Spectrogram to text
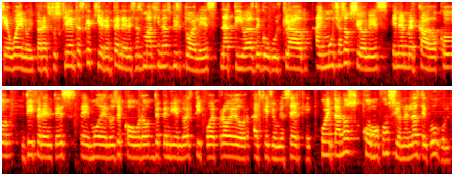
Qué bueno, y para estos clientes que quieren tener esas máquinas virtuales nativas de Google Cloud, hay muchas opciones en el mercado con diferentes eh, modelos de cobro dependiendo del tipo de proveedor al que yo me acerque. Cuéntanos cómo funcionan las de Google.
